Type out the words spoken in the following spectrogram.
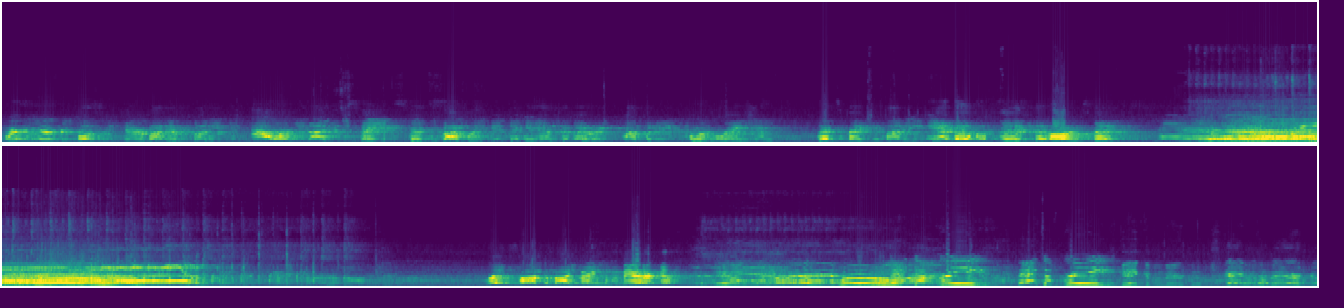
We're here because we care about everybody in our United States that's suffering at the hands of every company, corporation that's making money hand over fist at our expense. Let's Bank of America. Bank of Greed! Bank of Greed! Bank of America. Bank of America,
